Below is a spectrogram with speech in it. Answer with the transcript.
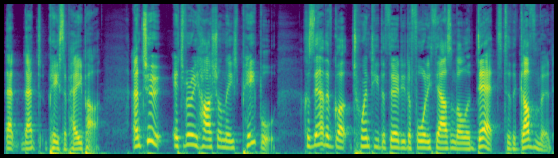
that that piece of paper. And two, it's very harsh on these people because now they've got twenty to thirty to forty thousand dollar debts to the government,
